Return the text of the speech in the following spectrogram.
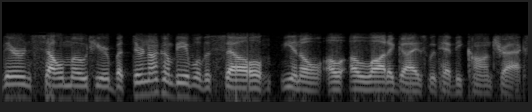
they're in sell mode here, but they're not going to be able to sell, you know, a, a lot of guys with heavy contracts.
